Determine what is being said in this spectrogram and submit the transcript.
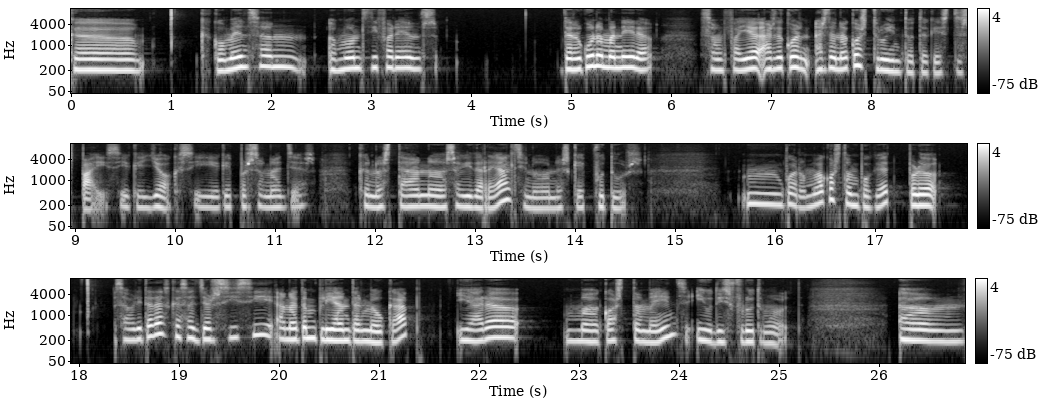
que, que comencen a mons diferents, d'alguna manera, se'n feia... Has d'anar construint tots aquests espais i aquests llocs i aquests personatges que no estan a la vida real, sinó en aquests futurs. Mm, bueno, m'ha costat un poquet, però la veritat és que l'exercici ha anat ampliant el meu cap i ara m'acosta menys i ho disfruto molt. Um,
